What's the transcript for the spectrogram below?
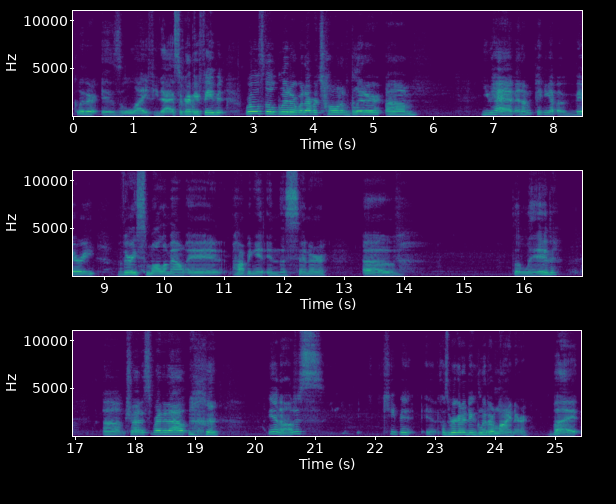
glitter is life, you guys. So grab your favorite rose gold glitter, whatever tone of glitter um, you have. And I'm picking up a very, very small amount and popping it in the center of the lid. Um, try to spread it out. you know, just keep it, because we're going to do glitter liner but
